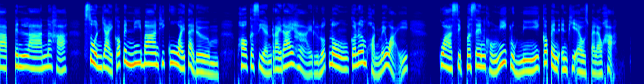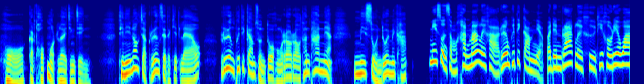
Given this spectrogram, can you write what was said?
าเป็นล้านนะคะ ส่วนใหญ่ก็เป็นหนี้บ้านที่กู้ไว้แต่เดิม พอเกษียณรายได้หายหรือลดลงก็เริ่มผ่อนไม่ไหว กว่า 10%ของหนี้กลุ่มนี้ก็เป็น NPLs ไปแล้วค่ะ โห กระทบหมดเลยจริง ๆ ทีนี้นอกจากเรื่องเศรษฐกิจแล้ว เรื่องพฤติกรรมส่วนตัวของเราเราท่านๆเนี่ยมีส่วนด้วยไหมครับ มีส่วนสำคัญมากเลยค่ะ เรื่องพฤติกรรมเนี่ยประเด็นแรกเลยคือที่เขาเรียกว่า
